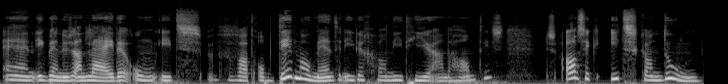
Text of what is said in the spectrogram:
En ik ben dus aan het lijden om iets wat op dit moment in ieder geval niet hier aan de hand is. Dus als ik iets kan doen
